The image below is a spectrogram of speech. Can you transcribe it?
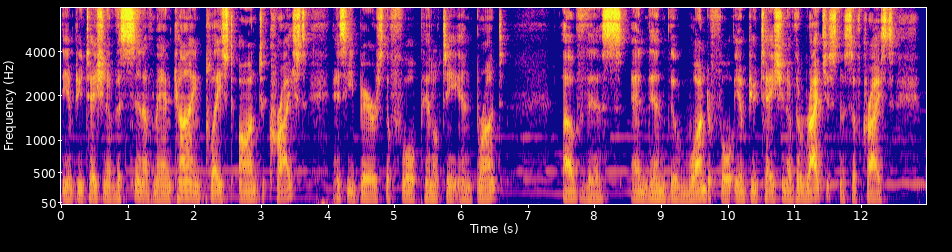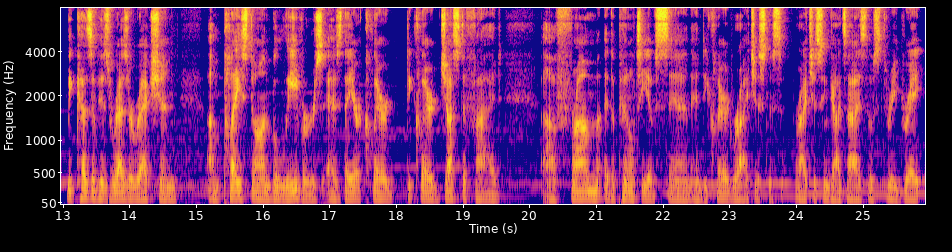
the imputation of the sin of mankind placed onto Christ as he bears the full penalty and brunt of this, and then the wonderful imputation of the righteousness of Christ because of his resurrection um, placed on believers as they are declared, declared justified uh, from the penalty of sin and declared righteousness righteous in God's eyes. Those three great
